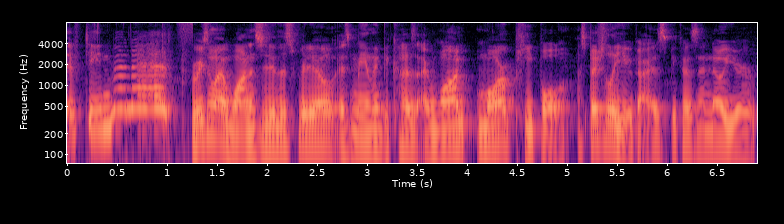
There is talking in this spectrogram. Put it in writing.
15 minutes. The reason why I wanted to do this video is mainly because I want more people, especially you guys, because I know you're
